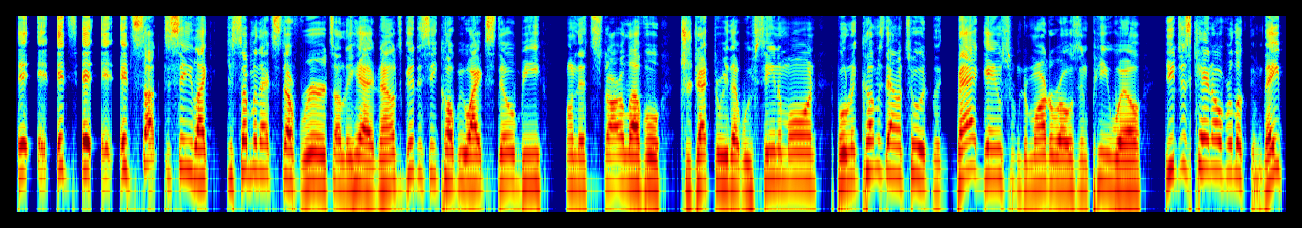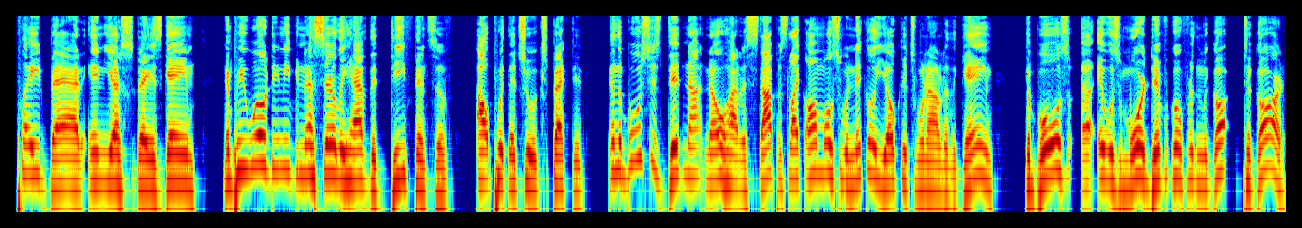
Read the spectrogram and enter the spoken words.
it, it it's it, it, it sucked to see like some of that stuff rear its ugly head. Now it's good to see Coby White still be on that star level trajectory that we've seen him on. But when it comes down to it, the bad games from DeMar DeRozan, P. Will, you just can't overlook them. They played bad in yesterday's game, and P. Will didn't even necessarily have the defensive output that you expected. And the Bulls just did not know how to stop. It's like almost when Nikola Jokic went out of the game, the Bulls, uh, it was more difficult for them to guard.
